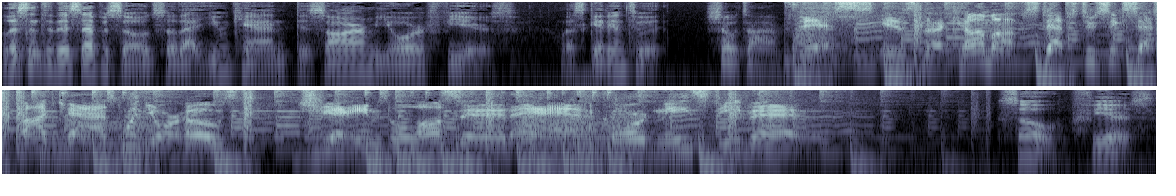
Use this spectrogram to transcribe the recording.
Listen to this episode so that you can disarm your fears. Let's get into it. Showtime. This is the Come Up Steps to Success podcast with your hosts, James Lawson and Courtney Stephen. So, fears.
